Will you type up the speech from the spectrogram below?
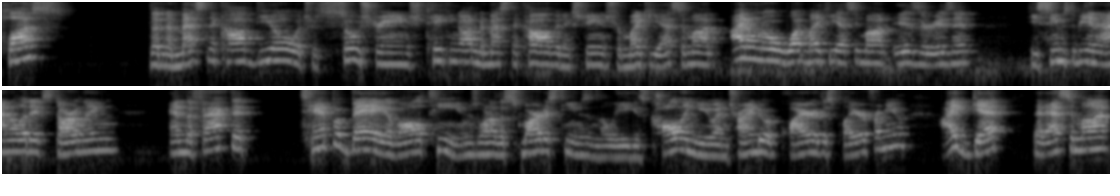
Plus the Namestnikov deal, which was so strange, taking on Namestnikov in exchange for Mikey Eyssimont. I don't know what Mikey Eyssimont is or isn't. He seems to be an analytics darling. And the fact that Tampa Bay, of all teams, one of the smartest teams in the league, is calling you and trying to acquire this player from you, I get that Eyssimont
